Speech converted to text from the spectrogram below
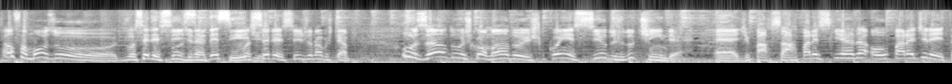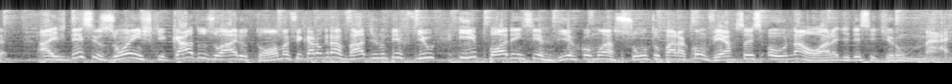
É o famoso você decide, Você né? decide. Você decide novos tempos. Usando os comandos conhecidos do Tinder, é de passar para a esquerda ou para a direita. As decisões que cada usuário toma ficaram gravadas no perfil e podem servir como assunto para conversas ou na hora de decidir um match.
